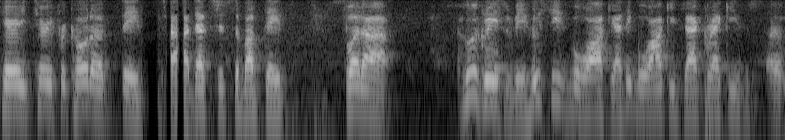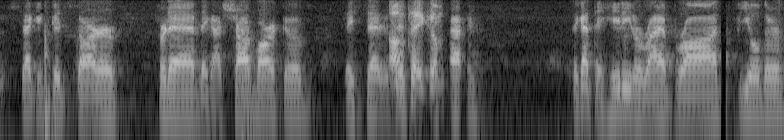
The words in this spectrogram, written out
Terry Terry Francona updates. Uh, that's just some updates. But uh, who agrees with me? Who sees Milwaukee? I think Milwaukee. Zach Greinke's a second good starter for them. They got Shaun Marcum. They said I'll take him. They got the hitting Orion Broad fielder.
